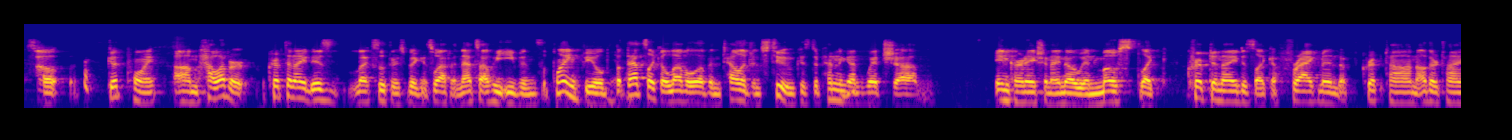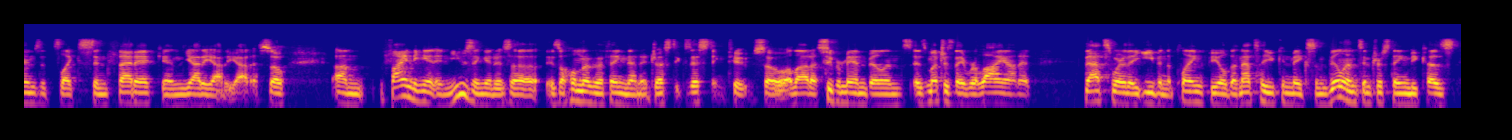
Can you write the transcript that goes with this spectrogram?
So, good point. Um, however, kryptonite is Lex Luthor's biggest weapon. That's how he evens the playing field. But that's like a level of intelligence too, because depending on which um, incarnation, I know in most like kryptonite is like a fragment of Krypton. Other times it's like synthetic and yada yada yada. So, um, finding it and using it is a is a whole other thing than it just existing too. So, a lot of Superman villains, as much as they rely on it, that's where they even the playing field, and that's how you can make some villains interesting because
